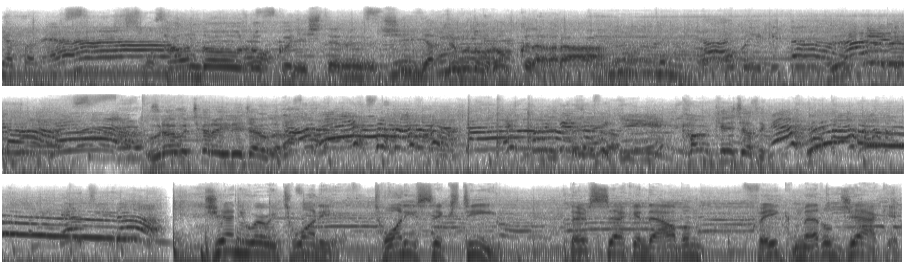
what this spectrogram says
やっぱね。もうサウンドをロックにしてるしやってることもロックだから裏口から入れちゃうから。関係者席。January 20th, 2016, their second album, Fake Metal Jacket,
